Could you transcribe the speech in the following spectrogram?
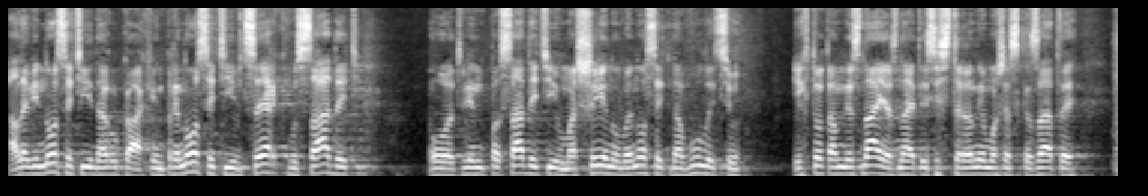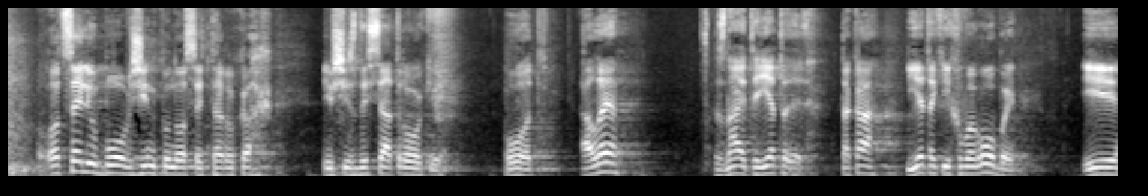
але він носить її на руках. Він приносить її в церкву, садить. От, він посадить її в машину, виносить на вулицю. І хто там не знає, знаєте, зі сторони може сказати: оце любов, жінку носить на руках і в 60 років. От. Але, знаєте, є, така, є такі хвороби, і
